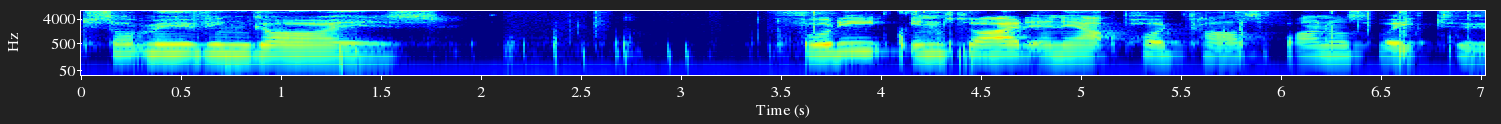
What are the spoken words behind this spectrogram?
Stop moving, guys. Footy Inside and Out podcast, finals week two.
